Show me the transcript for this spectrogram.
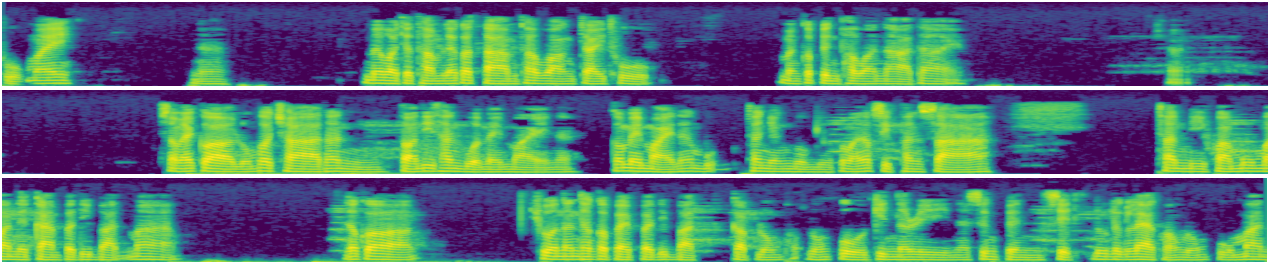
ถูกไหมนะไม่ว่าจะทำแล้วก็ตามถ้าวางใจถูก มันก็เป็นภาวนาได้ สมัยก่อนหลวงพ่อชาท่านตอนที่ท่านบวชใหม่ๆนะก็ใหม่ๆท่านท่านยังหนุ่มอยู่ประมาณสักสิบพรรษา ท่านมีความมุ่งมั่นในการปฏิบัติมาก แล้วก็ช่วงนั้นท่านก็ไปปฏิบัติกับหลวงหลวงปู่กินนรีนะซึ่งเป็นสิทธิ์ลูกแรกๆของหลวงปู่มั่น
